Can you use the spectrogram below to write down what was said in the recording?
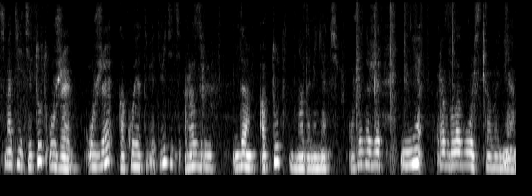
Смотрите, тут уже, уже какой ответ. Видите, разрыв. Да, а тут надо менять. Уже даже не разглагольствование.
